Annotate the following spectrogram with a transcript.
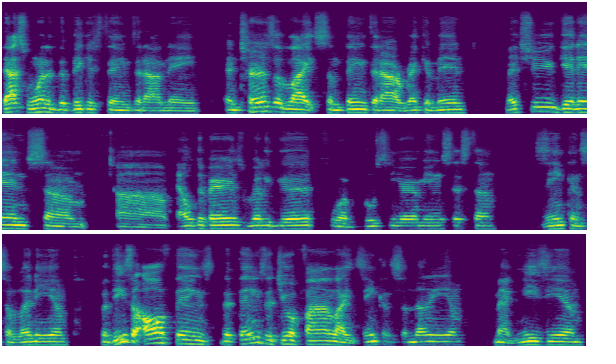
that's one of the biggest things that I'll name. In terms of like some things that I recommend, make sure you get in some um, elderberry is really good for boosting your immune system, zinc and selenium. But these are all things, the things that you'll find like zinc and selenium magnesium.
